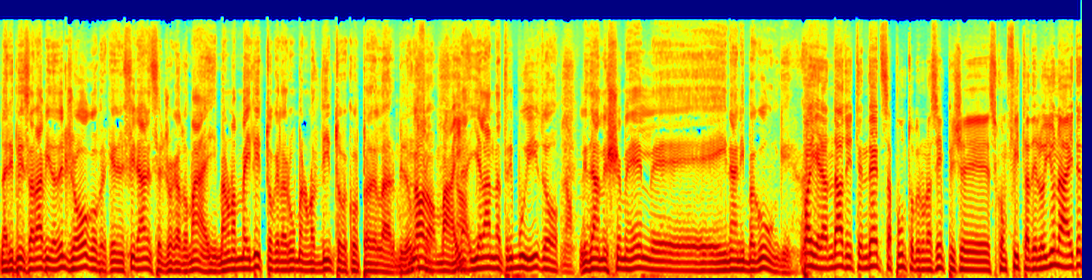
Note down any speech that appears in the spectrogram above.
la ripresa rapida del gioco perché nel finale si è giocato mai. Ma non ha mai detto che la Roma non ha vinto per colpa dell'arbitro. No, no, mai. No. Gliel'hanno attribuito no. le dame scemelle e i nani bagonghi. Poi era andato in tendenza appunto per una semplice sconfitta dello United.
